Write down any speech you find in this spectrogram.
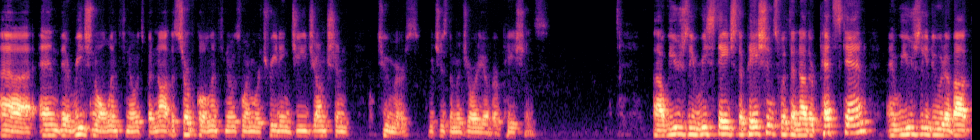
uh, and the regional lymph nodes, but not the cervical lymph nodes when we're treating G junction tumors, which is the majority of our patients. Uh, we usually restage the patients with another PET scan, and we usually do it about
